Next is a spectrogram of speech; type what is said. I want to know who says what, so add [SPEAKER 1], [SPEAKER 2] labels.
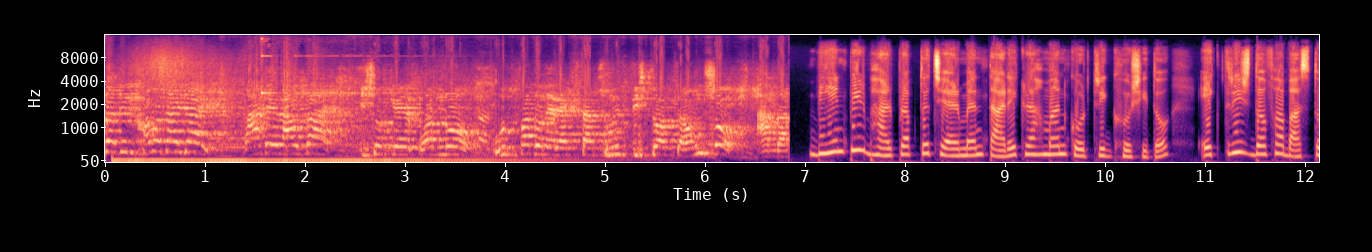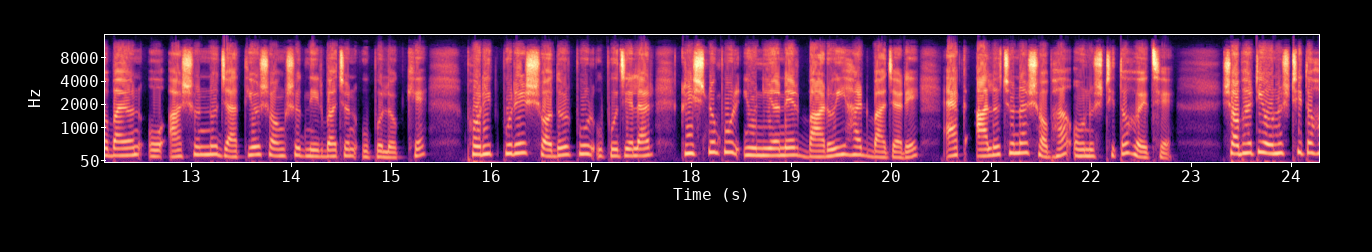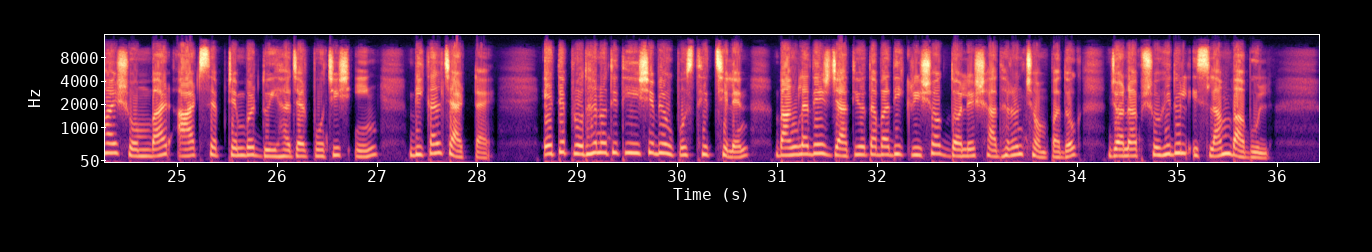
[SPEAKER 1] আমরা যদি ক্ষমতায় যাই কার্ডের আওতায় কৃষকের পণ্য উৎপাদনের একটা সুনির্দিষ্ট একটা অংশ আমরা
[SPEAKER 2] বিএনপির ভারপ্রাপ্ত চেয়ারম্যান তারেক রহমান কর্তৃক ঘোষিত একত্রিশ দফা বাস্তবায়ন ও আসন্ন জাতীয় সংসদ নির্বাচন উপলক্ষে ফরিদপুরের সদরপুর উপজেলার কৃষ্ণপুর ইউনিয়নের বারৈহাট বাজারে এক আলোচনা সভা অনুষ্ঠিত হয়েছে। সভাটি অনুষ্ঠিত হয় সোমবার, আট সেপ্টেম্বর দুই হাজার পঁচিশ ইং, বিকাল চারটায়। এতে প্রধান অতিথি হিসেবে উপস্থিত ছিলেন বাংলাদেশ জাতীয়তাবাদী কৃষক দলের সাধারণ সম্পাদক জনাব শহীদুল ইসলাম বাবুল।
